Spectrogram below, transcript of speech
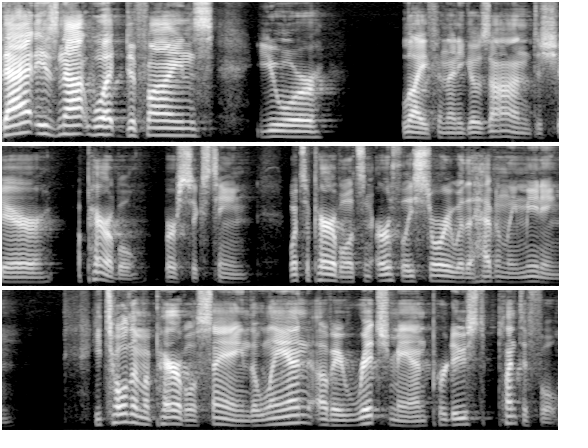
That is not what defines your life. And then he goes on to share a parable, verse 16. What's a parable? It's an earthly story with a heavenly meaning. He told them a parable saying, The land of a rich man produced plentiful.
